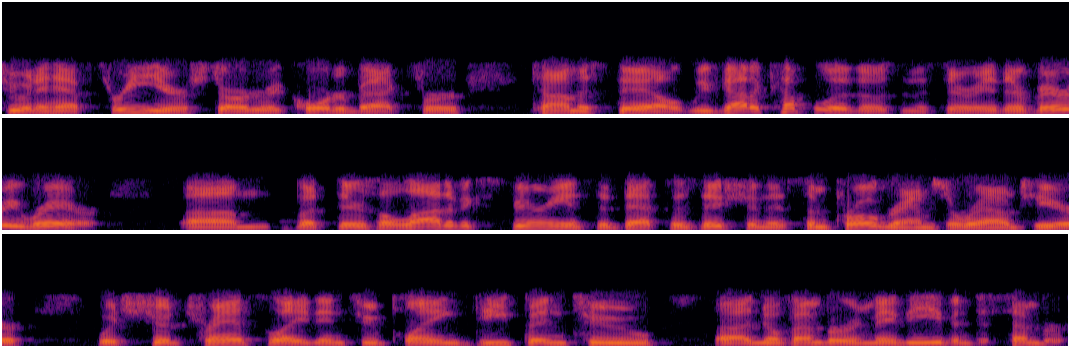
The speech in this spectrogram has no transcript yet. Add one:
two and a half, three year starter at quarterback for Thomas Dale. We've got a couple of those in this area. They're very rare. Um, but there's a lot of experience at that position at some programs around here, which should translate into playing deep into uh, November and maybe even December.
